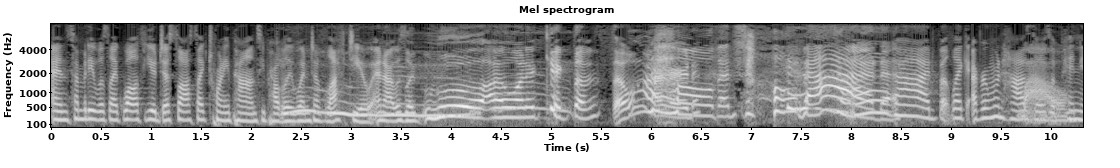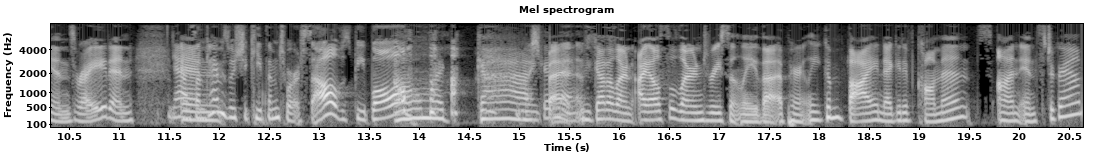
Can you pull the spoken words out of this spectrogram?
and somebody was like well if you had just lost like 20 pounds he probably wouldn't have left you and i was like Ooh, i want to kick them so hard Oh, that's so so bad. bad but like everyone has Wow. Those opinions right and Yeah, and- sometimes we should keep them to ourselves, people. Oh my gosh. but we got to learn. I also learned recently that apparently you can buy negative comments on Instagram.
